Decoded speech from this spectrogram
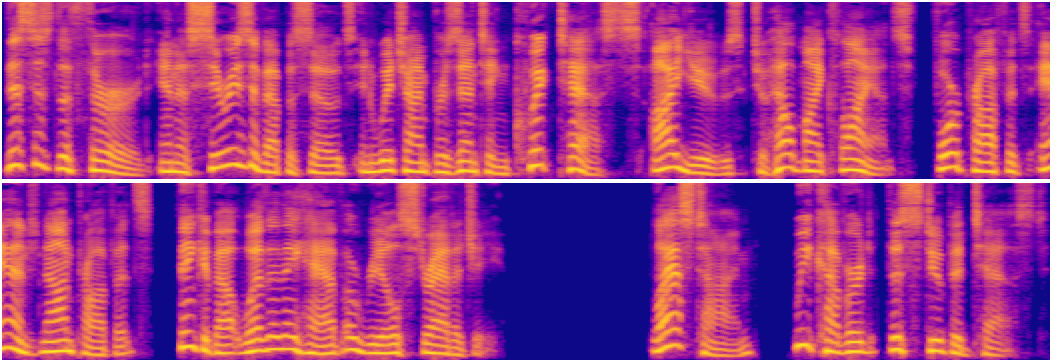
This is the third in a series of episodes in which I'm presenting quick tests I use to help my clients, for profits and nonprofits, think about whether they have a real strategy. Last time, we covered the stupid test.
